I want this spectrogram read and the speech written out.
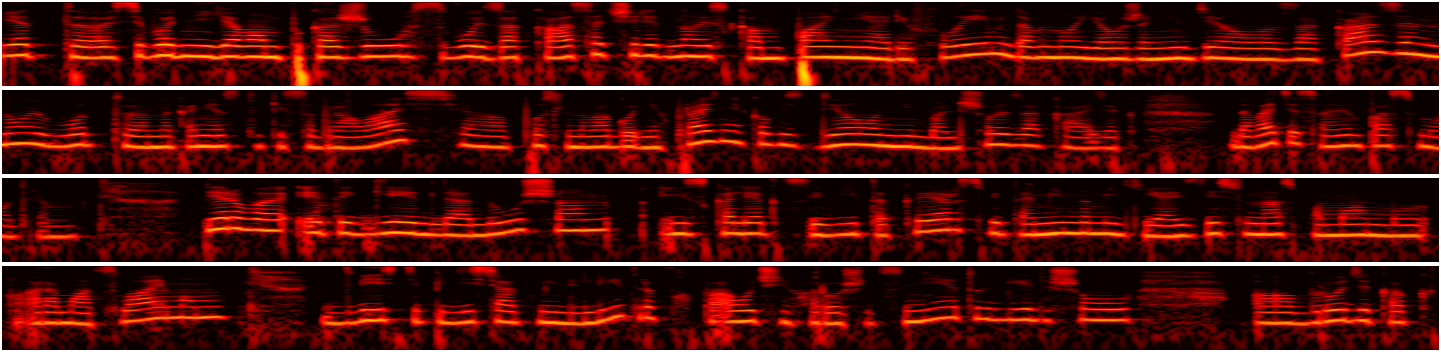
привет! Сегодня я вам покажу свой заказ очередной из компании Oriflame. Давно я уже не делала заказы, но и вот э, наконец-таки собралась. Э, после новогодних праздников сделала небольшой заказик. Давайте с вами посмотрим. Первое это гель для душа из коллекции Vita Care с витамином Е. Здесь у нас, по-моему, аромат с лаймом. 250 миллилитров. По очень хорошей цене этот гель шел. А, вроде как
